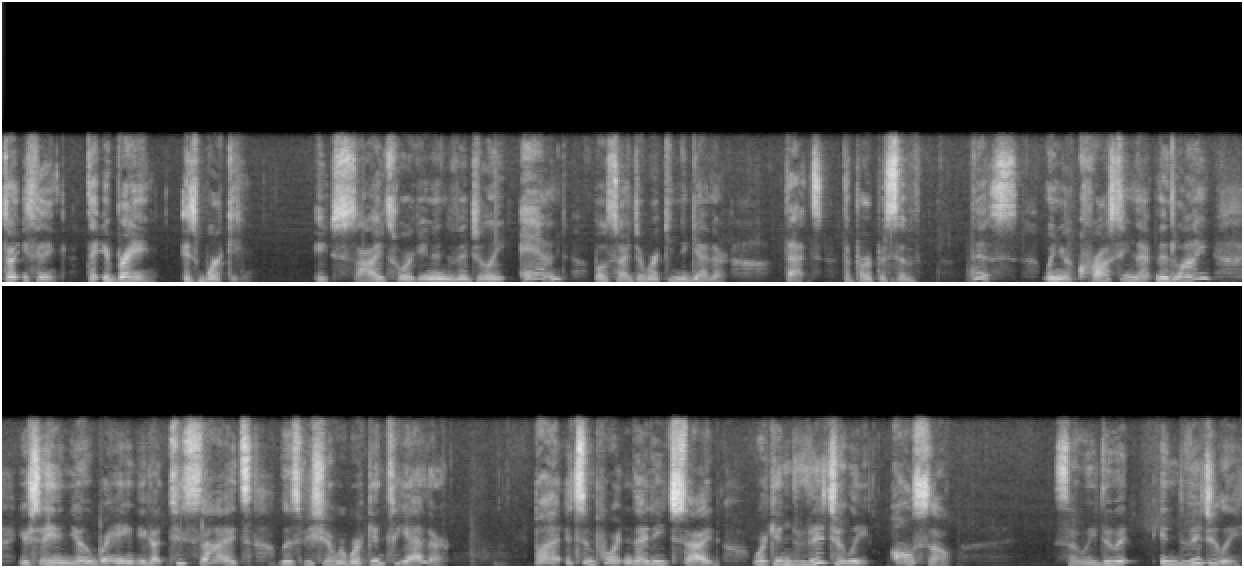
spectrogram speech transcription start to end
don't you think, that your brain is working. Each side's working individually and both sides are working together. That's the purpose of this. When you're crossing that midline, you're saying, yo, brain, you got two sides. Let's be sure we're working together. But it's important that each side work individually also. So we do it individually.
